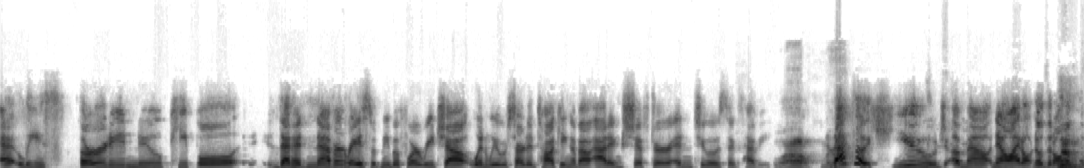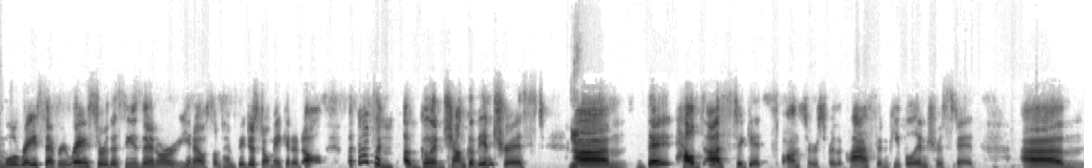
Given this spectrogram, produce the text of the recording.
at least 30 new people that had never raced with me before reach out when we started talking about adding shifter and 206 heavy. Wow. That's a huge amount. Now, I don't know that all of them will race every race or the season, or, you know, sometimes they just don't make it at all. But that's mm-hmm. a, a good chunk of interest yeah. um, that helped us to get sponsors for the class and people interested um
